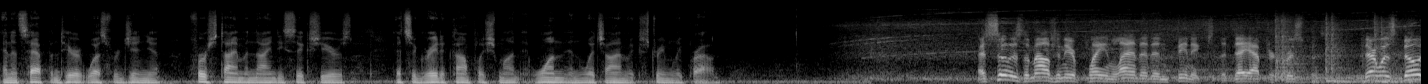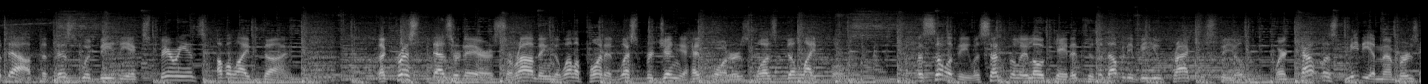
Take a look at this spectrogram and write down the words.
and it's happened here at West Virginia, first time in 96 years. It's a great accomplishment, one in which I'm extremely proud. As soon as the Mountaineer plane landed in Phoenix the day after Christmas, there was no doubt that this would be the experience of a lifetime. The crisp desert air surrounding the well-appointed West Virginia headquarters was delightful. The facility was centrally located to the WVU practice field where countless media members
